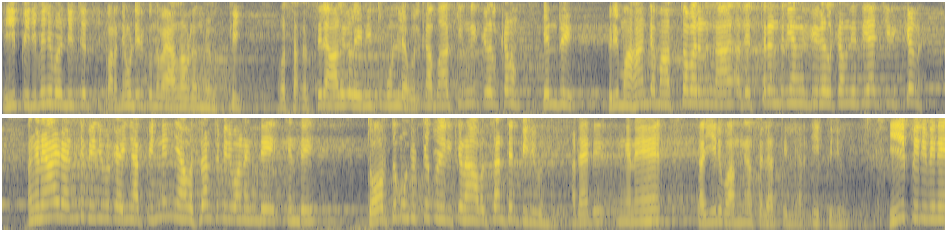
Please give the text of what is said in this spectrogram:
ഈ പിരിവിന് വേണ്ടിയിട്ട് പറഞ്ഞുകൊണ്ടിരിക്കുന്ന അയാൾ അവിടെ നിർത്തി. അപ്പോൾ സദസ്സിലെ ആളുകൾ എണീറ്റ് പോണില്ല. അവർക്ക് ബാക്കി കൂടി കേൾക്കണം. എന്ത്? ഒരു മഹാന്റെ മത്ത വരണം അത് എത്ര ഉണ്ട് ഞങ്ങൾക്ക് കേൾക്കണം എന്ന് വിചാരിച്ചിരിക്കണം. അങ്ങനെ ആ രണ്ട് പിരിവ് കഴിഞ്ഞാൽ പിന്നെ ഇനി അവസാനത്തെ പിരിവാണ് എന്ത്? എന്ത്? തോർത്ത് കൊണ്ടിട്ട് പിരിക്കണ അവസാനത്തെ പിരിവുണ്ട്. അതായത് ഇങ്ങനെ കയ്യിൽ വാങ്ങാൻ സ്ഥലത്തില്ല ഈ പിരിവ്. ഈ പിരിവിന്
